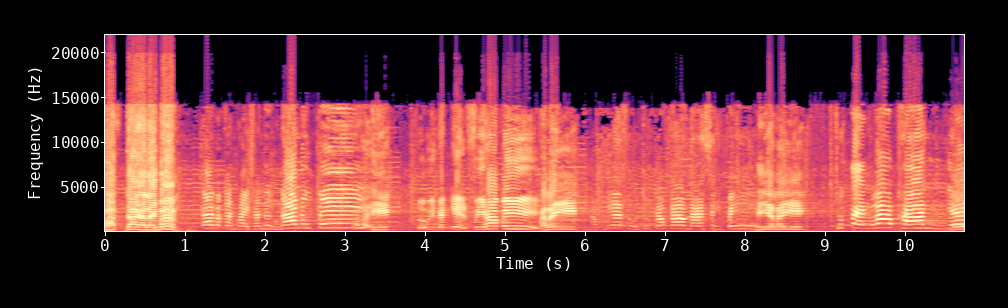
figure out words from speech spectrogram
พัทได้อะไรบ้าง ได้ประกันภัยชั้นหนึ่งหน้าหนึ่งปี อะไรอีกเซอร์วิสแพ็กเกจฟรี 5 ปี อะไรอีก ดอกเบี้ย0.99 นาน 4 ปี มีอะไรอีก ชุดแต่งรอบคัน เย้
